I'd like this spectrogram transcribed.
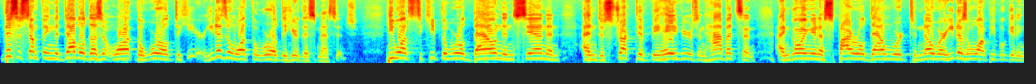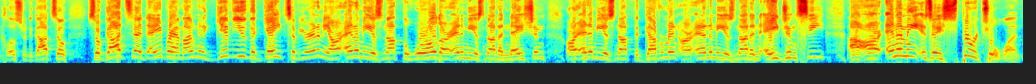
This is something the devil doesn't want the world to hear. He doesn't want the world to hear this message. He wants to keep the world bound in sin and, and destructive behaviors and habits and, and going in a spiral downward to nowhere. He doesn't want people getting closer to God. So, so God said to Abraham, I'm going to give you the gates of your enemy. Our enemy is not the world. Our enemy is not a nation. Our enemy is not the government. Our enemy is not an agency. Uh, our enemy is a spiritual one.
